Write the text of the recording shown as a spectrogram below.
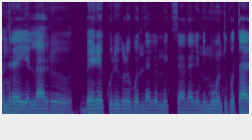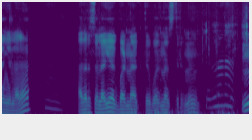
ಅಂದರೆ ಎಲ್ಲಾದರೂ ಬೇರೆ ಕುರಿಗಳು ಬಂದಾಗ ಮಿಕ್ಸ್ ಆದಾಗ ನಿಮಗೂ ಅಂತ ಗೊತ್ತಾಗಂಗಿಲ್ಲಲ್ಲ? ಅದರ ಸಲುವಾಗಿ ಯಾಕೆ ಬಣ್ಣ ಹಾಕ್ತೀರಿ ಬಣ್ಣ ಹಚ್ತೀರೇನು? ಹ್ಞೂ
